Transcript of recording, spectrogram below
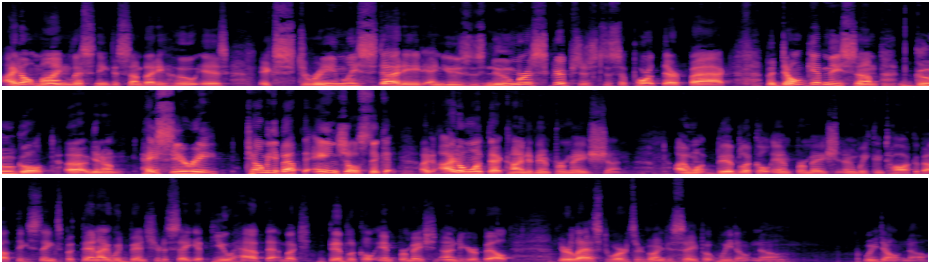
I don't mind listening to somebody who is extremely studied and uses numerous scriptures to support their fact, but don't give me some Google, uh, you know, hey Siri, tell me about the angels. That I, I don't want that kind of information. I want biblical information, and we can talk about these things. But then I would venture to say if you have that much biblical information under your belt, your last words are going to say, But we don't know. We don't know.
